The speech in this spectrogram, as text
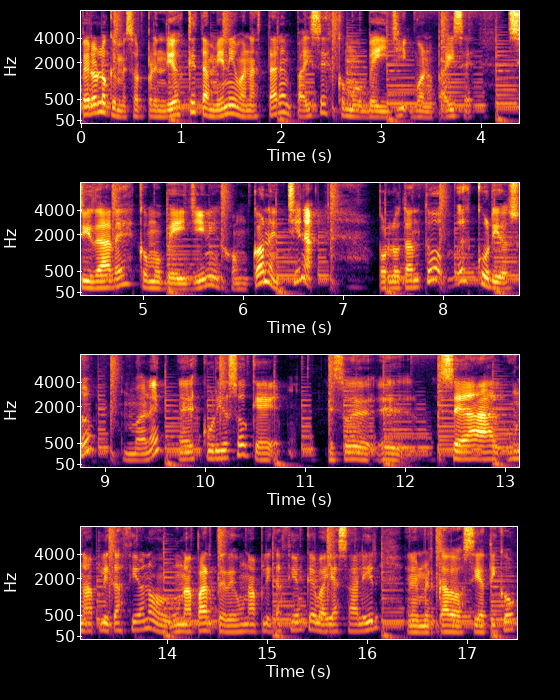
pero lo que me sorprendió es que también iban a estar en países como Beijing, bueno, países, ciudades como Beijing y Hong Kong en China. Por lo tanto, es curioso, ¿vale? Es curioso que eso, eh, sea una aplicación o una parte de una aplicación que vaya a salir en el mercado asiático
